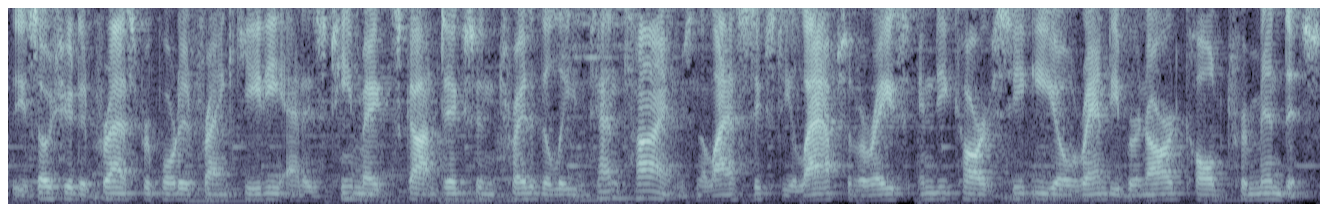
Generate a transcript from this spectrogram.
The Associated Press reported Franchitti and his teammate Scott Dixon traded the lead 10 times in the last 60 laps of a race IndyCar CEO Randy Bernard called tremendous.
